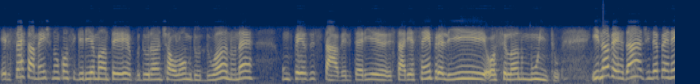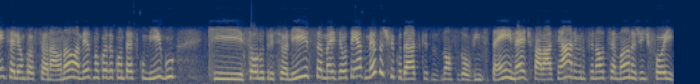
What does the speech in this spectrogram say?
ele certamente não conseguiria manter durante ao longo do, do ano, né, um peso estável. Ele teria, estaria sempre ali oscilando muito. E na verdade, independente se ele é um profissional ou não, a mesma coisa acontece comigo que sou nutricionista, mas eu tenho as mesmas dificuldades que os nossos ouvintes têm, né? De falar assim, ah, no final de semana a gente foi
